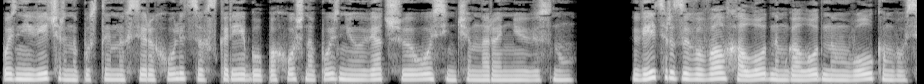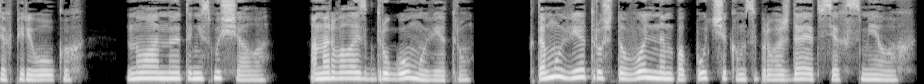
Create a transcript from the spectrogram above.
Поздний вечер на пустынных серых улицах скорее был похож на позднюю увядшую осень, чем на раннюю весну. Ветер завывал холодным, голодным волком во всех переулках, но Анну это не смущало. Она рвалась к другому ветру, к тому ветру, что вольным попутчиком сопровождает всех смелых,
